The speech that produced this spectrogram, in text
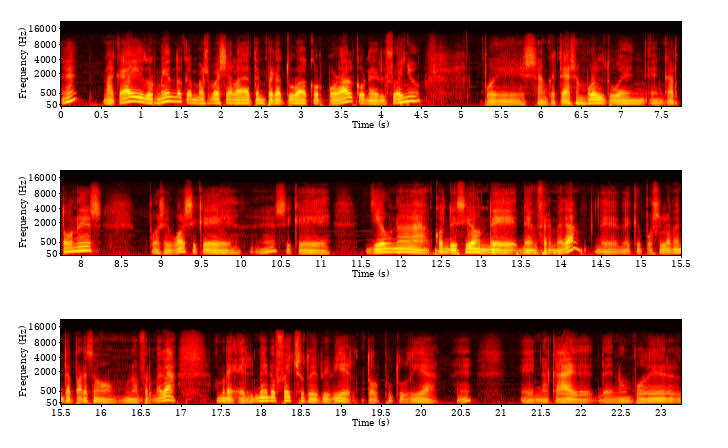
¿eh? Acá y durmiendo, que más baja la temperatura corporal con el sueño, pues aunque te has envuelto en, en cartones, pues igual sí que, sí que lleva una condición de, enfermedad, de, que posiblemente aparezca una enfermedad. Hombre, el mero hecho de vivir todo el puto día ¿eh? en la calle, de, no poder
